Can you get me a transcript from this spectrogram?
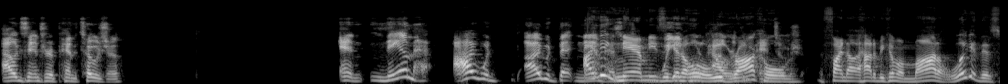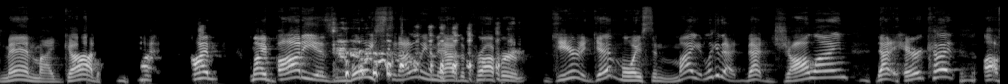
Alexandre Pantoja. And Nam I would I would bet Nam I think Nam needs to get a hold of Luke Rockhold and find out how to become a model. Look at this man, my God. My, I'm my body is moist and I don't even have the proper gear to get moist. And my look at that that jawline, that haircut. Uh,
